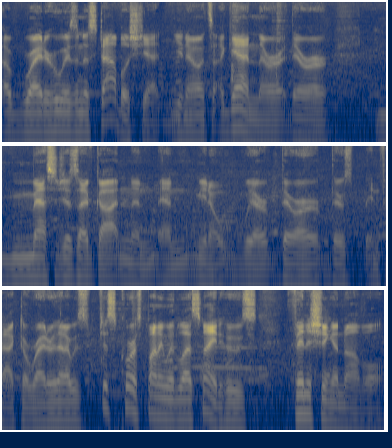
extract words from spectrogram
a writer who isn't established yet. You know, it's again there are there are messages I've gotten, and, and you know where there are there's in fact a writer that I was just corresponding with last night who's finishing a novel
